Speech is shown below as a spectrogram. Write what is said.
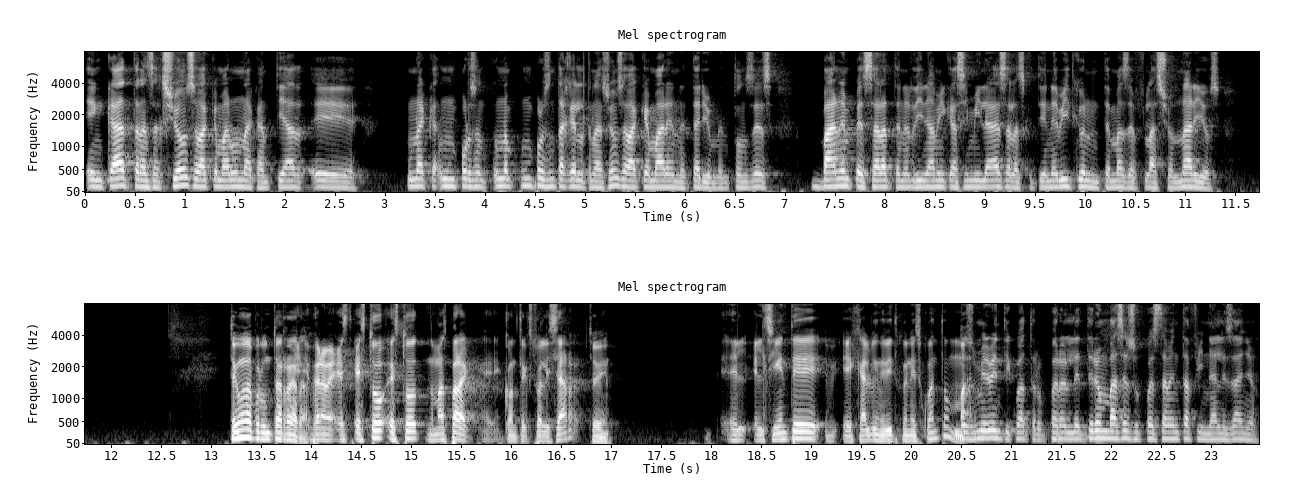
en cada transacción se va a quemar una cantidad, eh, una un, porcent- una- un porcentaje de la transacción se va a quemar en Ethereum. Entonces van a empezar a tener dinámicas similares a las que tiene Bitcoin en temas deflacionarios. tengo una pregunta Eh, rara. espérame, es- esto, esto, nomás para eh, contextualizar, Sí. El, el siguiente eh, halving de Bitcoin es cuánto? Ma- 2024, pero el Ethereum va a ser supuestamente a finales de año.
